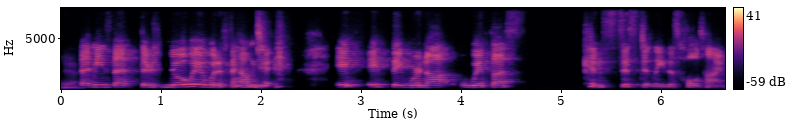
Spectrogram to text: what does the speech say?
Yeah. That means that there's no way I would have found it if if they were not with us consistently this whole time.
